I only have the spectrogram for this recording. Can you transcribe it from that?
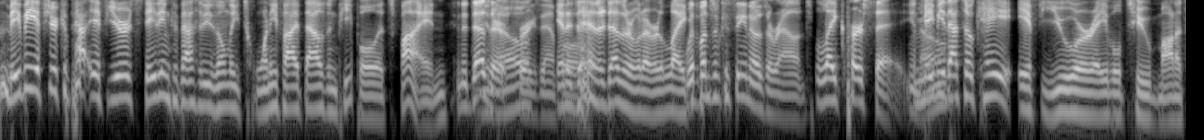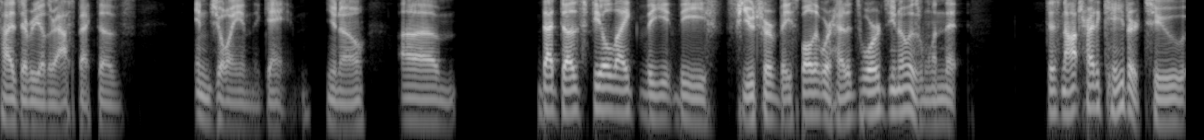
maybe if your capa- if your stadium capacity is only twenty five thousand people, it's fine. in a desert you know? for example in a, in a desert or whatever. Like with a bunch of casinos around like per se you know maybe that's okay if you are able to monetize every other aspect of enjoying the game you know um that does feel like the the future of baseball that we're headed towards you know is one that does not try to cater to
